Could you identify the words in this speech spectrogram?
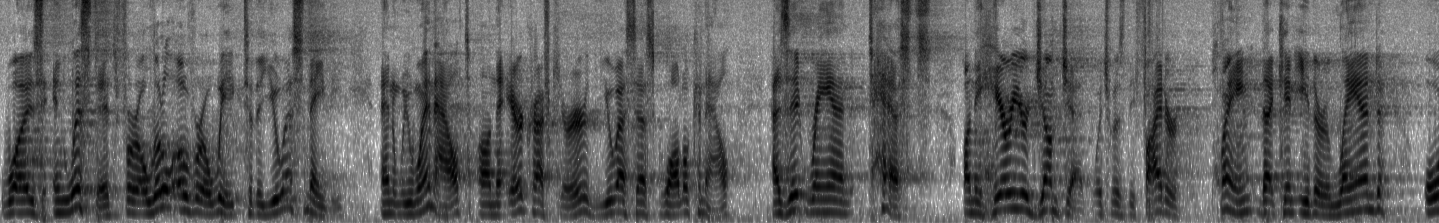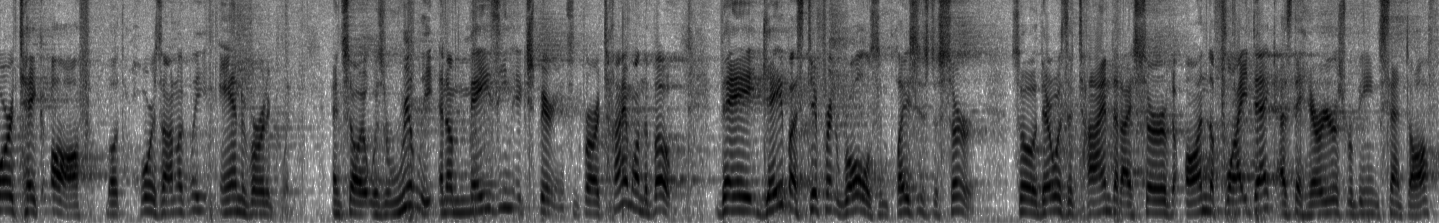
was enlisted for a little over a week to the U.S. Navy, and we went out on the aircraft carrier, the USS Guadalcanal, as it ran tests on the Harrier jump jet, which was the fighter plane that can either land or take off both horizontally and vertically. And so it was really an amazing experience. And for our time on the boat, they gave us different roles and places to serve. So there was a time that I served on the flight deck as the Harriers were being sent off.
